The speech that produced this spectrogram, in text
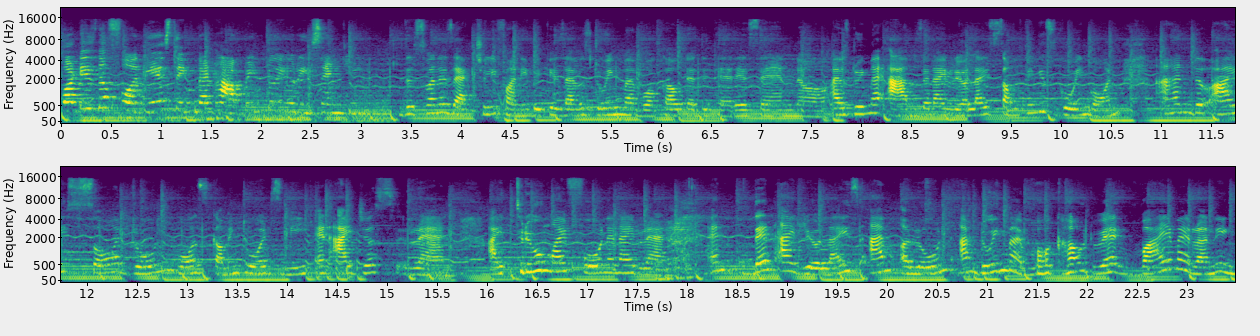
What is the funniest thing that happened to you recently? This one is actually funny because I was doing my workout at the terrace and uh, I was doing my abs and I realized something is going on and I saw a drone was coming towards me and I just ran. I threw my phone and I ran and then I realized I'm alone. I'm doing my workout. Where? Why am I running?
